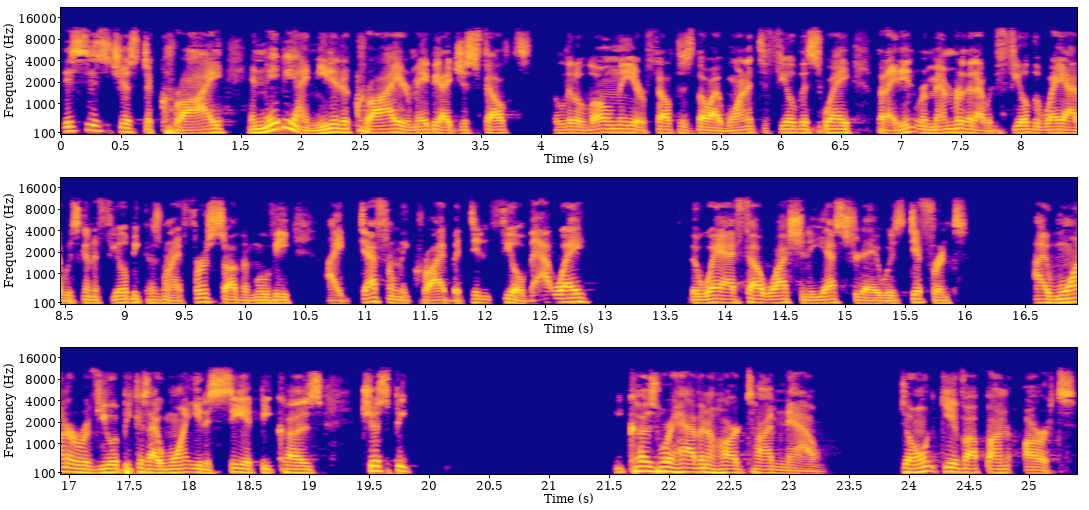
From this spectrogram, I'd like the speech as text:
This is just a cry and maybe I needed a cry or maybe I just felt a little lonely or felt as though I wanted to feel this way, but I didn't remember that I would feel the way I was going to feel because when I first saw the movie, I definitely cried, but didn't feel that way. The way I felt watching it yesterday was different. I want to review it because I want you to see it because just be, because we're having a hard time now, don't give up on art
